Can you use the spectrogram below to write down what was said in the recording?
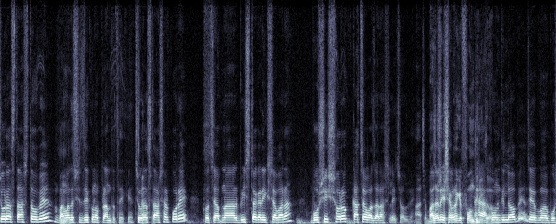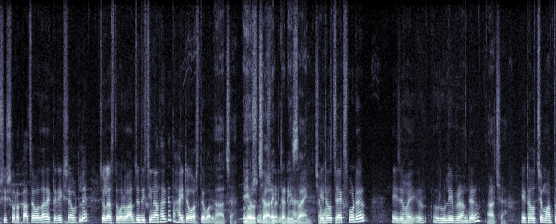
চৌরাস্তা আসতে হবে বাংলাদেশের যে কোনো প্রান্ত থেকে। চৌরাস্তা আচ্ছা। আসার পরে হচ্ছে আপনার বিশ টাকা রিক্সা ভাড়া বশির সড়ক কাঁচা বাজার আসলেই চলবে। আচ্ছা বাজারে এসে আপনাকে ফোন দিতে হ্যাঁ হবে। ফোন দিলে হবে যে বশির সড়ক কাঁচা বাজার একটা রিক্সা উঠলে চলে আসতে পারবে। আর যদি চিনা থাকে তো হাইটেও আসতে পারবে। আচ্ছা এই হচ্ছে দশ আর একটা হ্যাঁ। ডিজাইন এটা হচ্ছে এক্সপোর্টের এই যে ভাই রুলি ব্র্যান্ডের আচ্ছা। এটা হচ্ছে মাত্র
